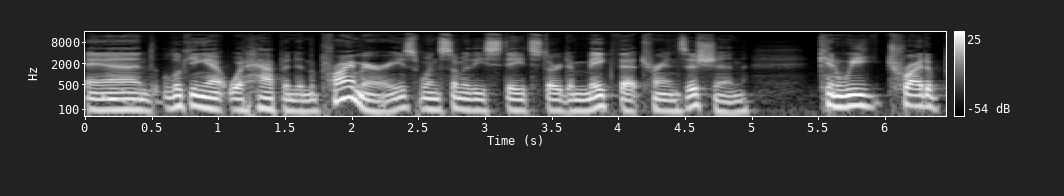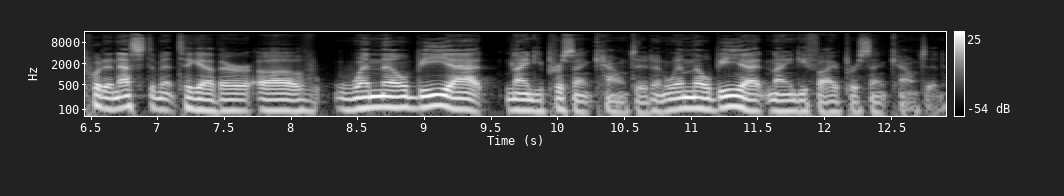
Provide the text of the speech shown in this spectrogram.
and looking at what happened in the primaries when some of these states started to make that transition can we try to put an estimate together of when they'll be at 90% counted and when they'll be at 95% counted?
